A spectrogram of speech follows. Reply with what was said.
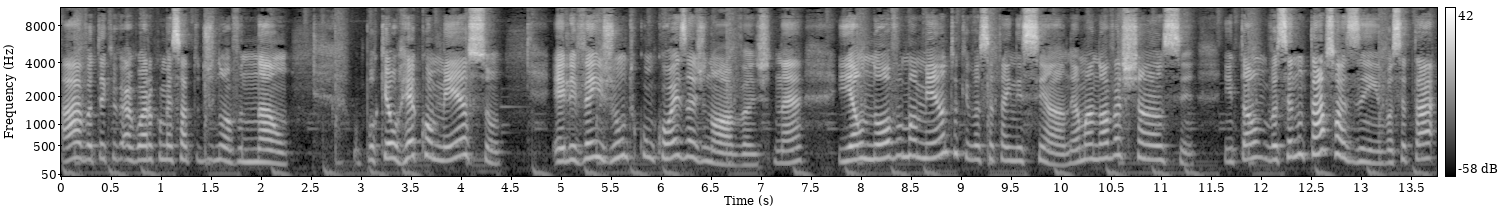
Ah, vou ter que agora começar tudo de novo. Não. Porque o recomeço ele vem junto com coisas novas, né? E é um novo momento que você está iniciando, é uma nova chance. Então você não está sozinho, você está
